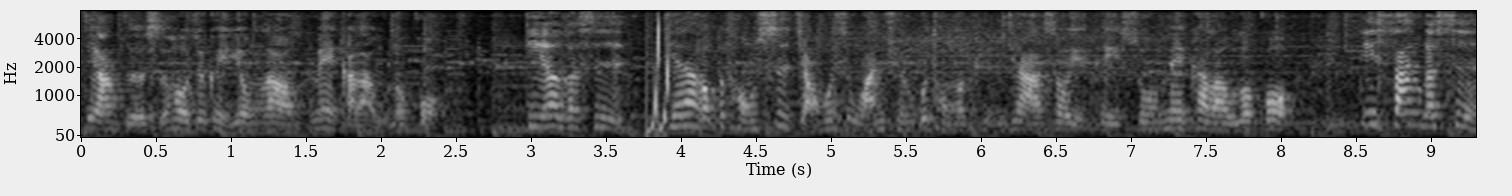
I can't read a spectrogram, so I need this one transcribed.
这样子的时候，就可以用到 make 啦五 logo。第二个是听到个不同视角或是完全不同的评价的时候，也可以说 make 啦五 logo。第三个是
